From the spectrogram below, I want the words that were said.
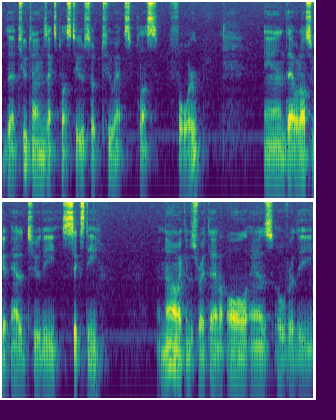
the 2 times x plus 2, so 2x plus 4. And that would also get added to the 60. And now I can just write that all as over the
